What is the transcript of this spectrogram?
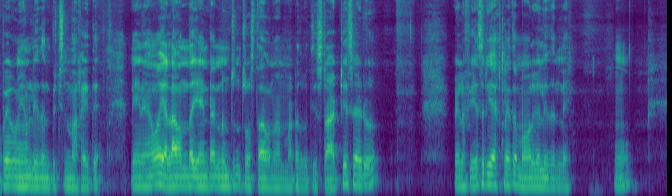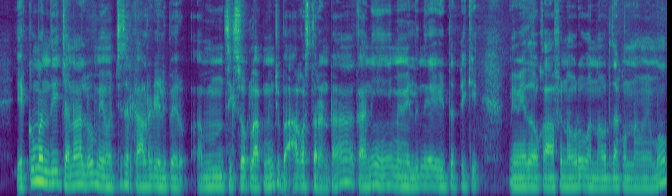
ఉపయోగం ఏం లేదనిపించింది మాకైతే. నేనేమో ఎలా ఉందా ఏంటని నుంచి చూస్తా ఉన్నాను అనమాట అది స్టార్ట్ చేశాడు. వీళ్ళ ఫేస్ రియాక్షన్ అయితే మామూలుగా లేదండి. ఎక్కువ మంది జనాలు మేము వచ్చేసరికి ఆల్రెడీ వెళ్ళిపోయారు. సిక్స్ ఓ క్లాక్ నుంచి బాగా వస్తారంట. కానీ మేము వెళ్ళింది ఎయిట్ థర్టీకి. మేము ఏదో ఒక half an hour one hour దాకా ఉన్నామేమో.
